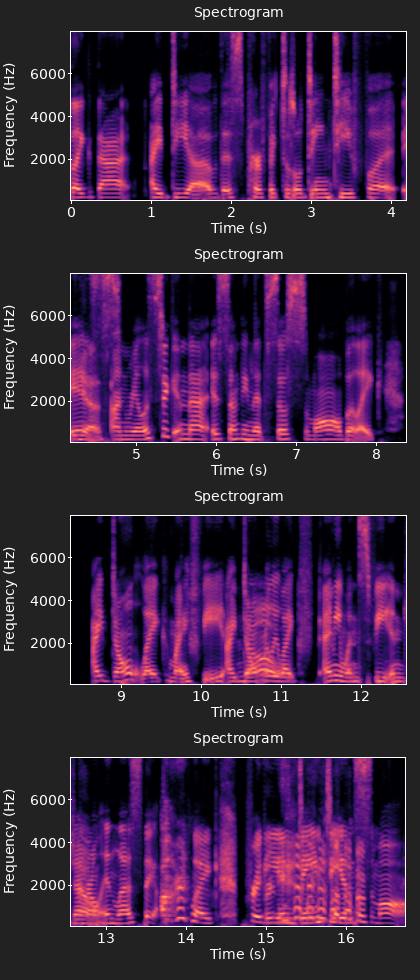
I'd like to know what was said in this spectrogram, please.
like that idea of this perfect little dainty foot is Yes. unrealistic and that is something that's so small but like I don't like my feet. I don't really like f- anyone's feet in general No. unless they are like pretty, Pretty. and dainty and small.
